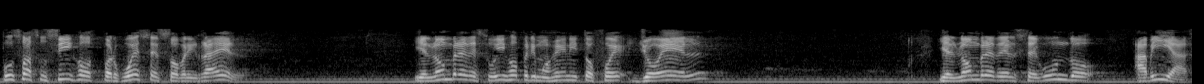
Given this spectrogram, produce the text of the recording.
puso a sus hijos por jueces sobre Israel. Y el nombre de su hijo primogénito fue Joel, y el nombre del segundo Abías,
